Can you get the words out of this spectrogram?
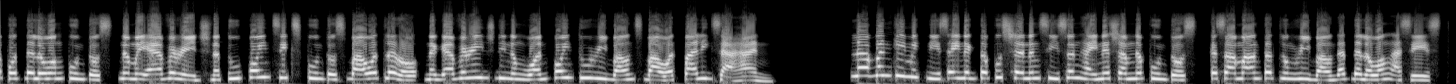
62 puntos na may average na 2.6 puntos bawat laro, nag-average din ng 1.2 rebounds bawat paligsahan. Laban kay McNeese ay nagtapos siya ng season high na siyam na puntos, kasama ang tatlong rebound at dalawang assist.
